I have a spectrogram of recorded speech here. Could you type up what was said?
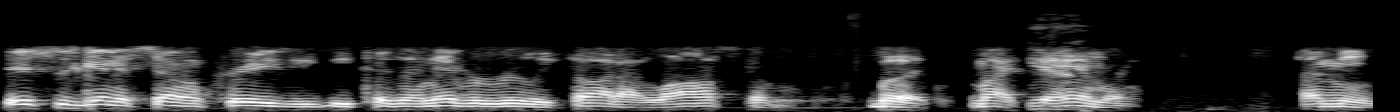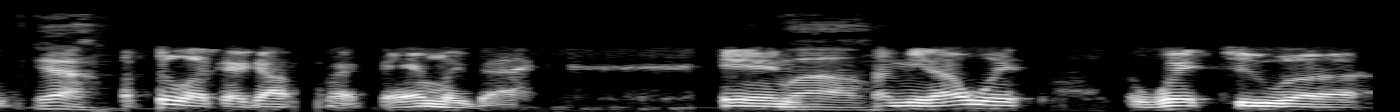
this is going to sound crazy because I never really thought I lost them, but my family. I mean, yeah, I feel like I got my family back, and I mean, I went I went to. uh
